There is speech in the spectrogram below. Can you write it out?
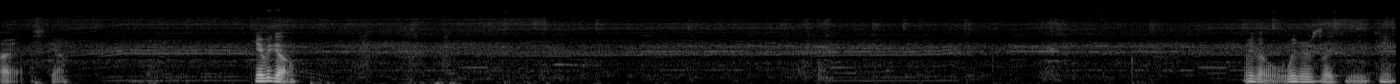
Alright, let's go. Here we go. I know, winners like me can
